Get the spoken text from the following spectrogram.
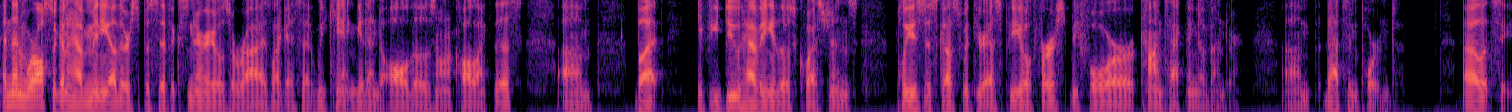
And then we're also going to have many other specific scenarios arise. Like I said, we can't get into all those on a call like this. Um, but if you do have any of those questions, please discuss with your SPO first before contacting a vendor. Um, that's important. Uh, let's see.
